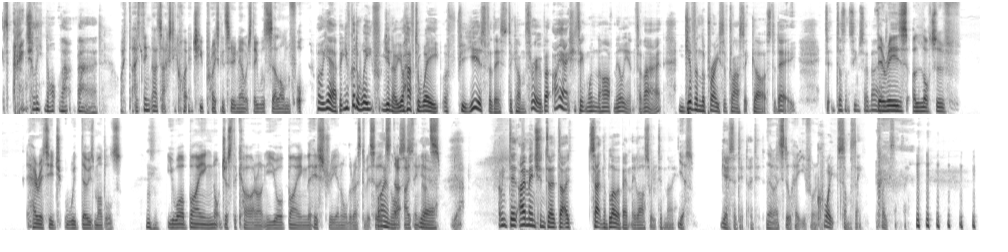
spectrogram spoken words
It's actually not that bad. I, I think that's actually quite a cheap price considering how much they will sell on for. Well, yeah, but you've got to wait. For, you know, you'll have to wait a few years for this to come through. But I actually think one and a half million for that, given the price of classic cars today, it doesn't seem so bad. There is a lot of heritage with those models. Mhm. You are buying not just the car, aren't you? You're buying the history and all the rest of it. So that's, that, I think yeah. that's yeah, I mean, did, I mentioned uh, that I sat in the blower Bentley last week, didn't I? yes. Yes, I did. I did. No, I still hate you for it. Quite something. Quite something.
